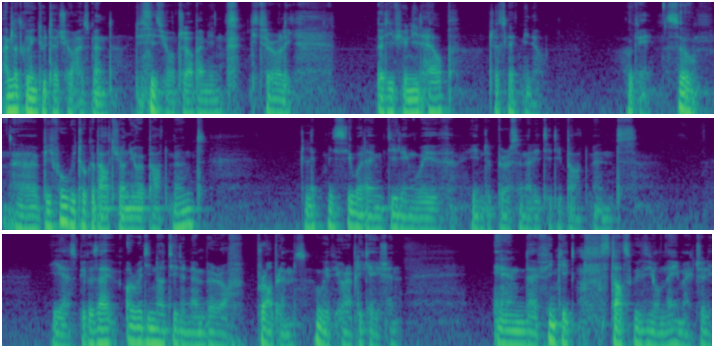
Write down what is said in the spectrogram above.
I'm not going to touch your husband. This is your job, I mean, literally. But if you need help, just let me know. Okay, so uh, before we talk about your new apartment, let me see what I'm dealing with in the personality department. Yes, because I've already noted a number of problems with your application. And I think it starts with your name actually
